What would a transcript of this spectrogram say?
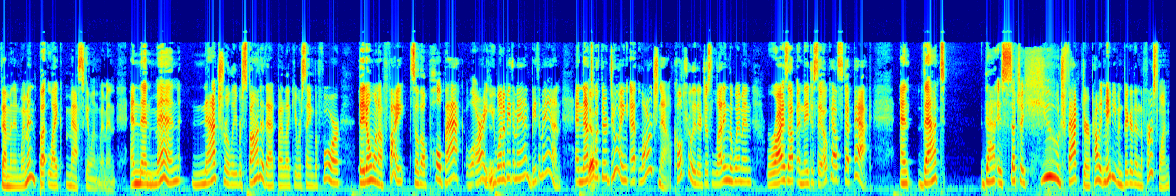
feminine women, but like masculine women. And then men naturally respond to that by, like you were saying before, they don't want to fight, so they'll pull back. Well, all right, mm-hmm. you want to be the man, be the man. And that's yep. what they're doing at large now. Culturally, they're just letting the women rise up and they just say, "Okay, I'll step back." And that that is such a huge factor, probably maybe even bigger than the first one.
